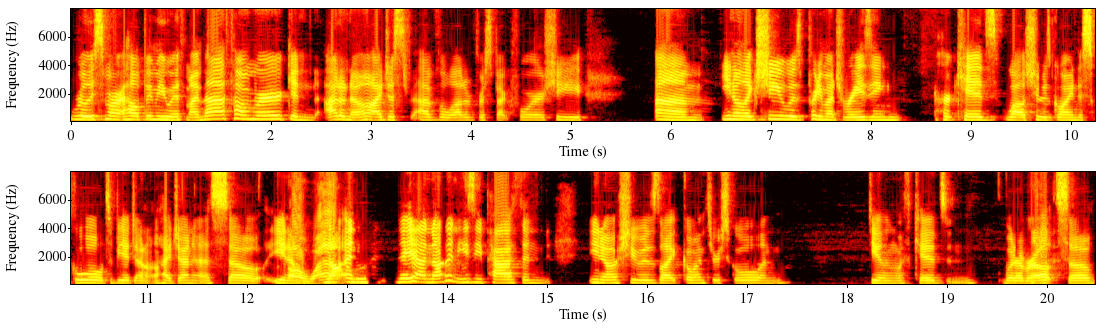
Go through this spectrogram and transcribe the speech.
really smart helping me with my math homework, and I don't know. I just have a lot of respect for her. She, um, you know, like she was pretty much raising her kids while she was going to school to be a dental hygienist. So you know, Oh, wow. not an yeah, not an easy path, and you know, she was like going through school and dealing with kids and whatever else. So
